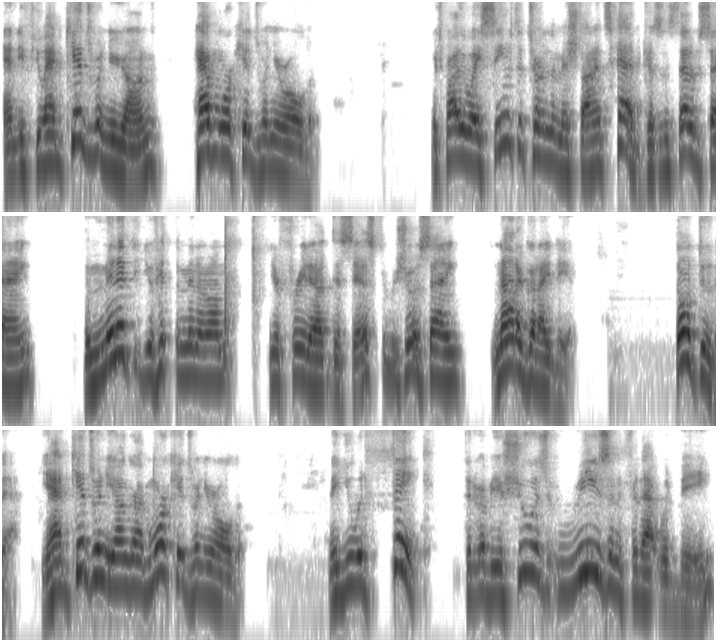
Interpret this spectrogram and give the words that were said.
And if you had kids when you're young, have more kids when you're older. Which, by the way, seems to turn the Mishnah on its head because instead of saying the minute that you've hit the minimum, you're free to desist, Rabbi Shua is saying, not a good idea. Don't do that. You had kids when you're younger, have more kids when you're older. Now, you would think that Rabbi Yeshua's reason for that would be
